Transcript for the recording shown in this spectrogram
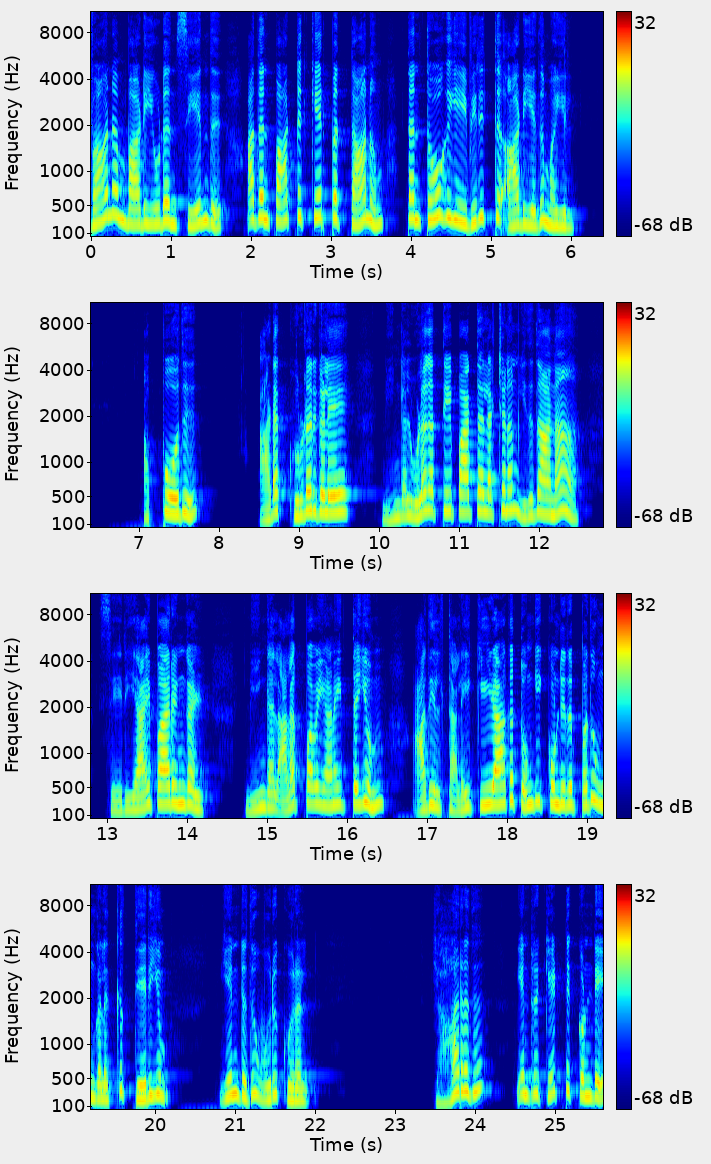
வானம்பாடியுடன் சேர்ந்து அதன் பாட்டுக்கேற்பத் தானும் தன் தோகையை விரித்து ஆடியது மயில். அப்போது அடக்குருடர்களே நீங்கள் உலகத்தை பார்த்த லட்சணம் இதுதானா? சரியாய் பாருங்கள். நீங்கள் அளப்பவை அனைத்தையும் அதில் தலைகீழாக தொங்கிக் கொண்டிருப்பது உங்களுக்கு தெரியும் என்றது ஒரு குரல். யாரது? என்று கேட்டுக்கொண்டே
